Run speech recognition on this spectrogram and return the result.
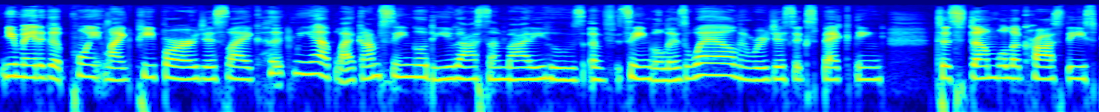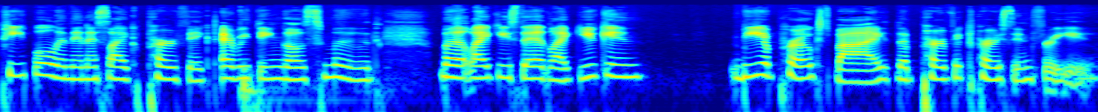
you made a good point. Like people are just like, hook me up. Like I'm single. Do you got somebody who's single as well? And we're just expecting to stumble across these people, and then it's like perfect. Everything goes smooth. But like you said, like you can be approached by the perfect person for you,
